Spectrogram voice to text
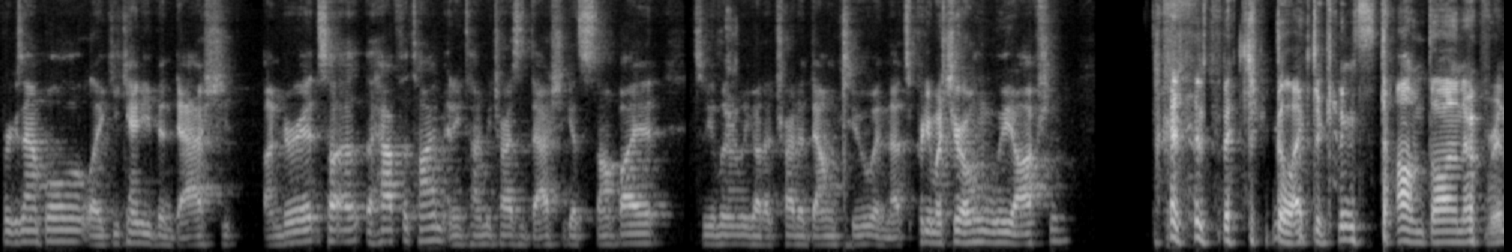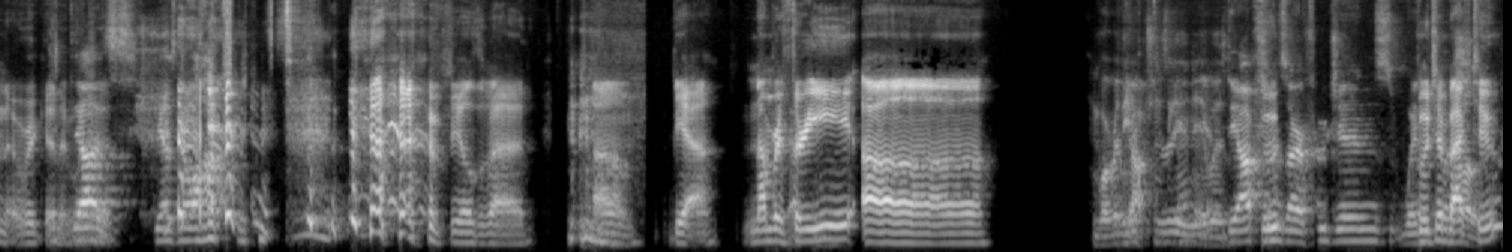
for example like he can't even dash under it so, uh, half the time anytime he tries to dash he gets stomped by it so you literally got to try to down two and that's pretty much your only option and then Victor Kollector getting stomped on over and over again. he does he has no options it feels bad. Um, yeah. Number Definitely. three, uh, What were the Number options again? It was the options are Fujin's Wind Fujin back two.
